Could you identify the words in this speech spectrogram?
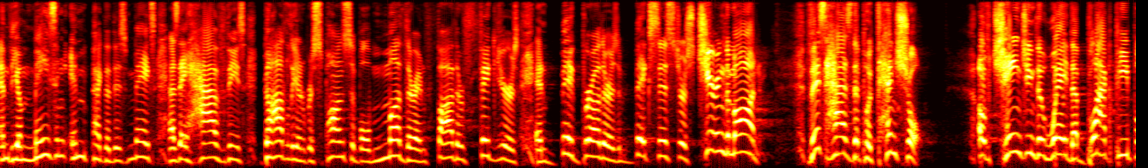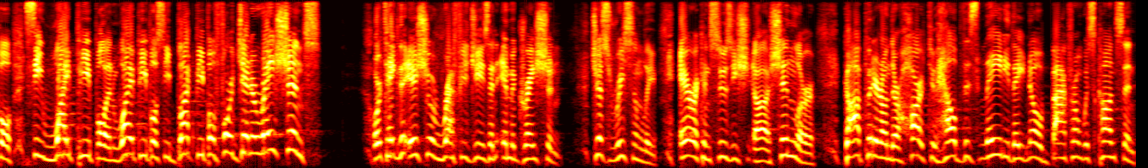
and the amazing impact that this makes as they have these godly and responsible mother and father figures and big brothers and big sisters cheering them on. This has the potential of changing the way that black people see white people and white people see black people for generations. Or take the issue of refugees and immigration. Just recently, Eric and Susie uh, Schindler, God put it on their heart to help this lady they know back from Wisconsin,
